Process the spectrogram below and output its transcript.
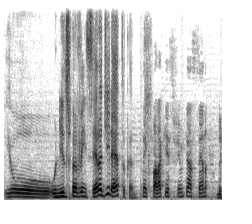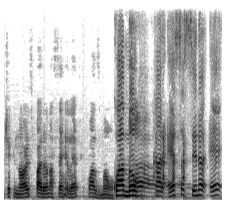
E o Unidos pra Vencer era direto, cara. Tem que falar que esse filme tem a cena do Chuck Norris parando a serra elétrica com as mãos. Com a mão. Ah. Cara, essa cena é.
